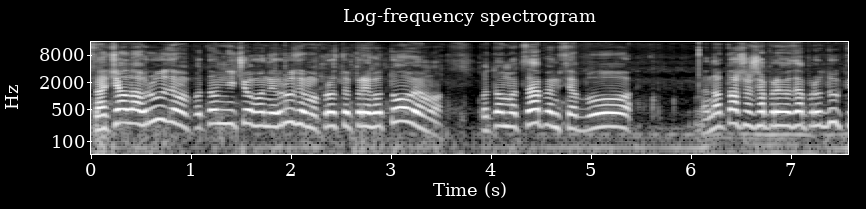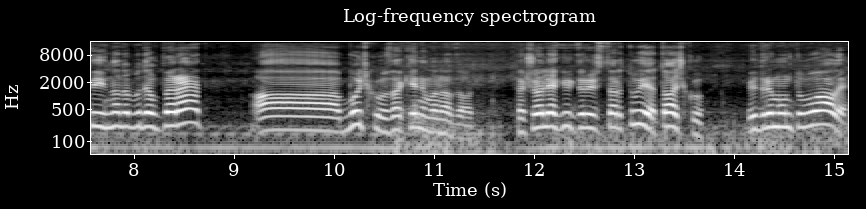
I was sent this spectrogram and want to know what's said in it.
Спочатку грузимо, потім нічого не грузимо, просто приготовимо, потім оцепимося, бо Наташа ще привезе продукти, їх треба буде вперед, а бочку закинемо назад. Так що Олег Вікторович стартує, тачку відремонтували.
